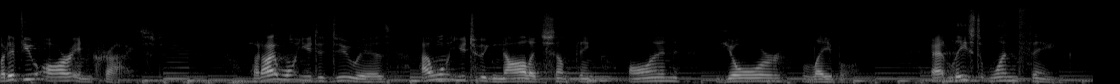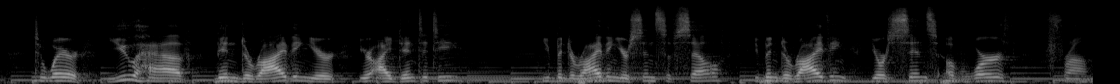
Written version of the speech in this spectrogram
But if you are in Christ, what I want you to do is, I want you to acknowledge something on your label. At least one thing to where you have been deriving your, your identity, you've been deriving your sense of self, you've been deriving your sense of worth from.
